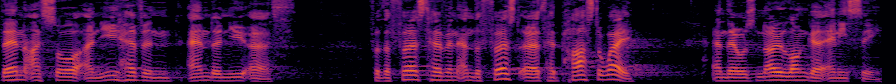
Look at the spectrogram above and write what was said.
Then I saw a new heaven and a new earth, for the first heaven and the first earth had passed away, and there was no longer any sea.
